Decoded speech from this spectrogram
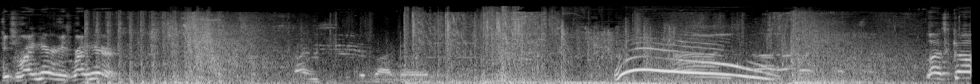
He's right here. He's right here. Nice. Good job, dude. Woo! Let's go.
